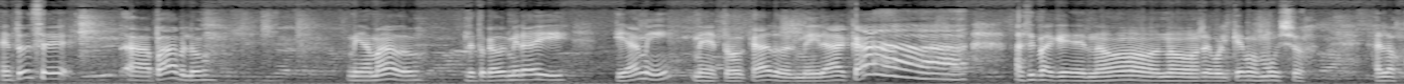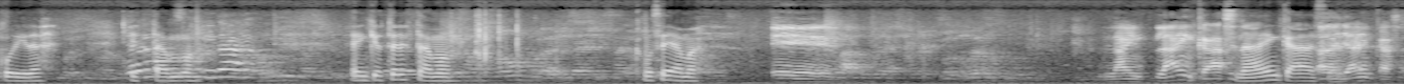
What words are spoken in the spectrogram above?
Entonces, a Pablo, mi amado, le toca dormir ahí y a mí me toca dormir acá. Así para que no nos revolquemos mucho en la oscuridad. Estamos. ¿En qué hotel estamos? ¿Cómo se llama? Eh, la, en, la en casa. Nada en casa. Allá en casa.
